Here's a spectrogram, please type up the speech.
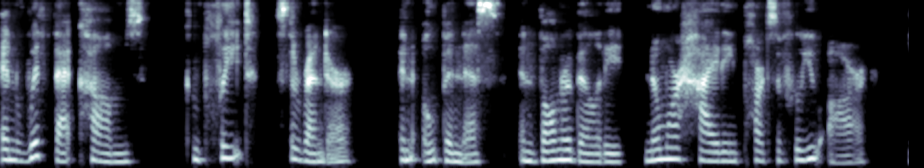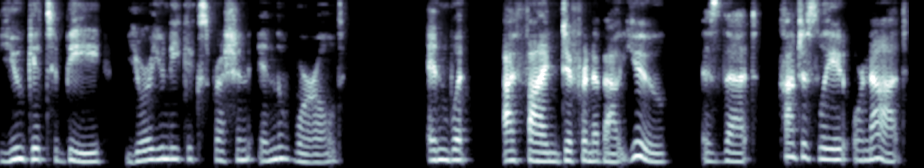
And with that comes complete surrender and openness and vulnerability. No more hiding parts of who you are. You get to be your unique expression in the world. And what I find different about you is that consciously or not,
